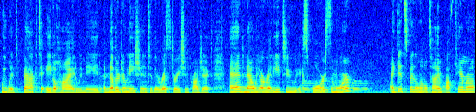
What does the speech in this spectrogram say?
We went back to Adlehyde. We made another donation to their restoration project, and now we are ready to explore some more I did spend a little time off camera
